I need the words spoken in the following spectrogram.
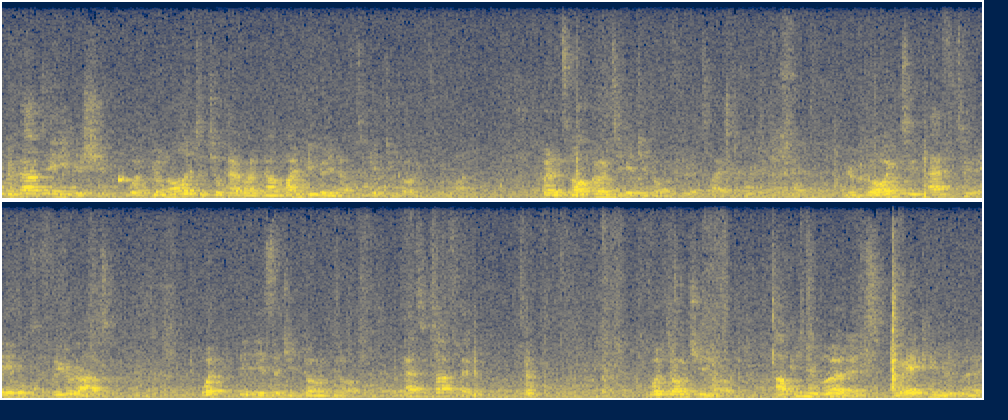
without any issue. What your knowledge that you'll have right now might be good enough to get you going a while, but it's not going to get you going for your entire career. You're going to have to be able to figure out what it is that you don't know. And that's a tough thing. What don't you know? How can you learn it? Where can you learn it?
